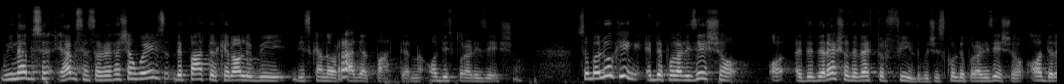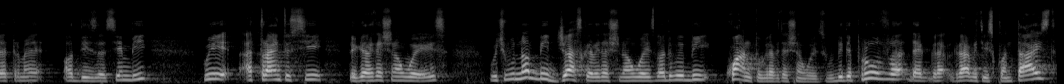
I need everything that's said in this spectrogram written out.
In absence, absence of gravitational waves, the pattern can only be this kind of radial pattern or this polarization. So by looking at the polarization, at the direction of the vector field, which is called the polarization of, the of this uh, CMB, we are trying to see the gravitational waves which will not be just gravitational waves, but it will be quantum gravitational waves. It will be the proof that gra gravity is quantized,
